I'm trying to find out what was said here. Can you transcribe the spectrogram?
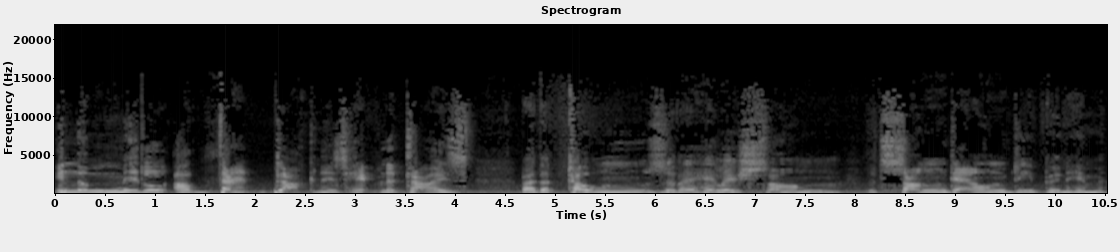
in the middle of that darkness, hypnotized by the tones of a hellish song that sung down deep in him.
